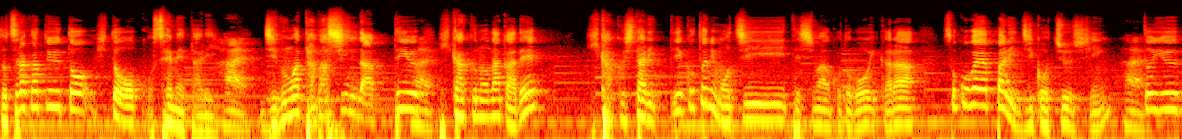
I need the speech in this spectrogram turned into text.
どちらかというと人をこう責めたりはい。自分は正しいんだっていうはい。比較の中で比較したりっていうことに用いてしまうことが多いからそこがやっぱり自己中心はい。という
